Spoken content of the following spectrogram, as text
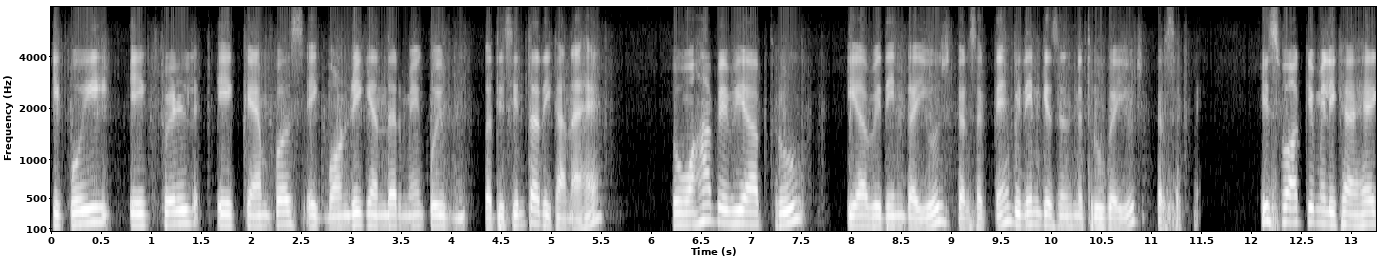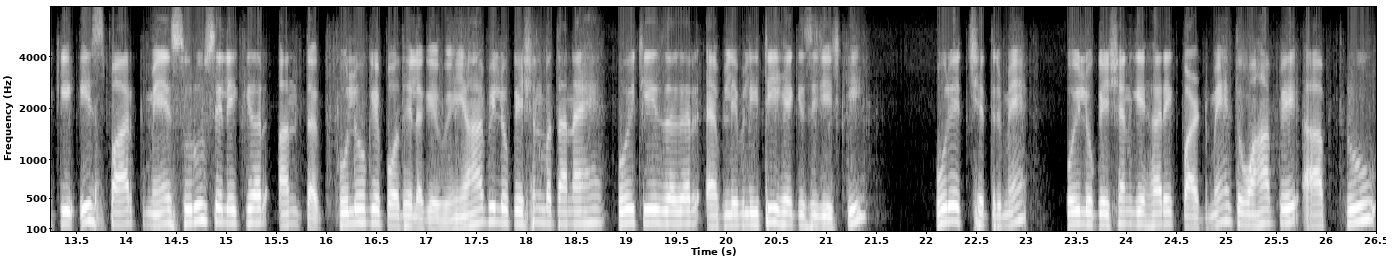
कि कोई एक फ़ील्ड एक कैंपस एक बाउंड्री के अंदर में कोई गतिशीलता दिखाना है तो वहाँ पे भी आप थ्रू या विद इन का यूज़ कर सकते हैं। विद इन के सेंस में थ्रू का यूज़ कर सकते हैं। इस वाक्य में लिखा है कि इस पार्क में शुरू से लेकर अंत तक फूलों के पौधे लगे हुए हैं। यहाँ भी लोकेशन बताना है। कोई चीज़ अगर अवेलेबिलिटी है किसी चीज़ की पूरे क्षेत्र में, कोई लोकेशन के हर एक पार्ट में तो वहाँ पे आप थ्रू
